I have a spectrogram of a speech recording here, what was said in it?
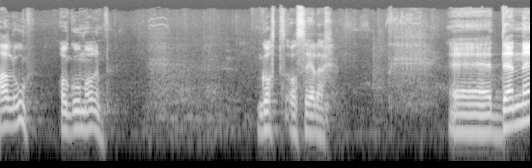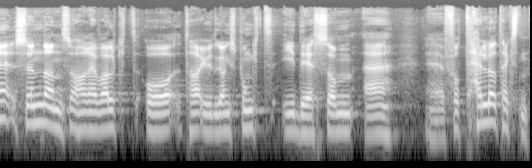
Hallo og god morgen. Godt å se dere. Eh, denne søndagen har jeg valgt å ta utgangspunkt i det som er eh, fortellerteksten.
